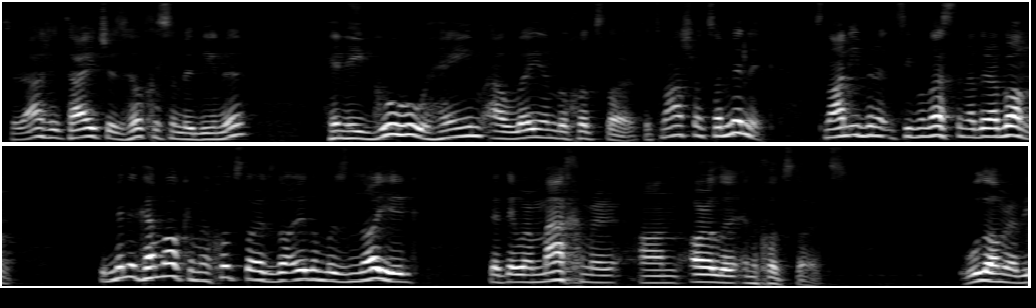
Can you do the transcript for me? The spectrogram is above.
So Rashi teaches Hilchas Medina. Hiniguhu heim aleim b'chutzlart. It's mashma. It's a minik. It's not even. It's even less than a derabon. The minik hamokim in chutzlart. The oilam was noyig that they were machmer on orle in chutzlart. Ulam Rabbi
